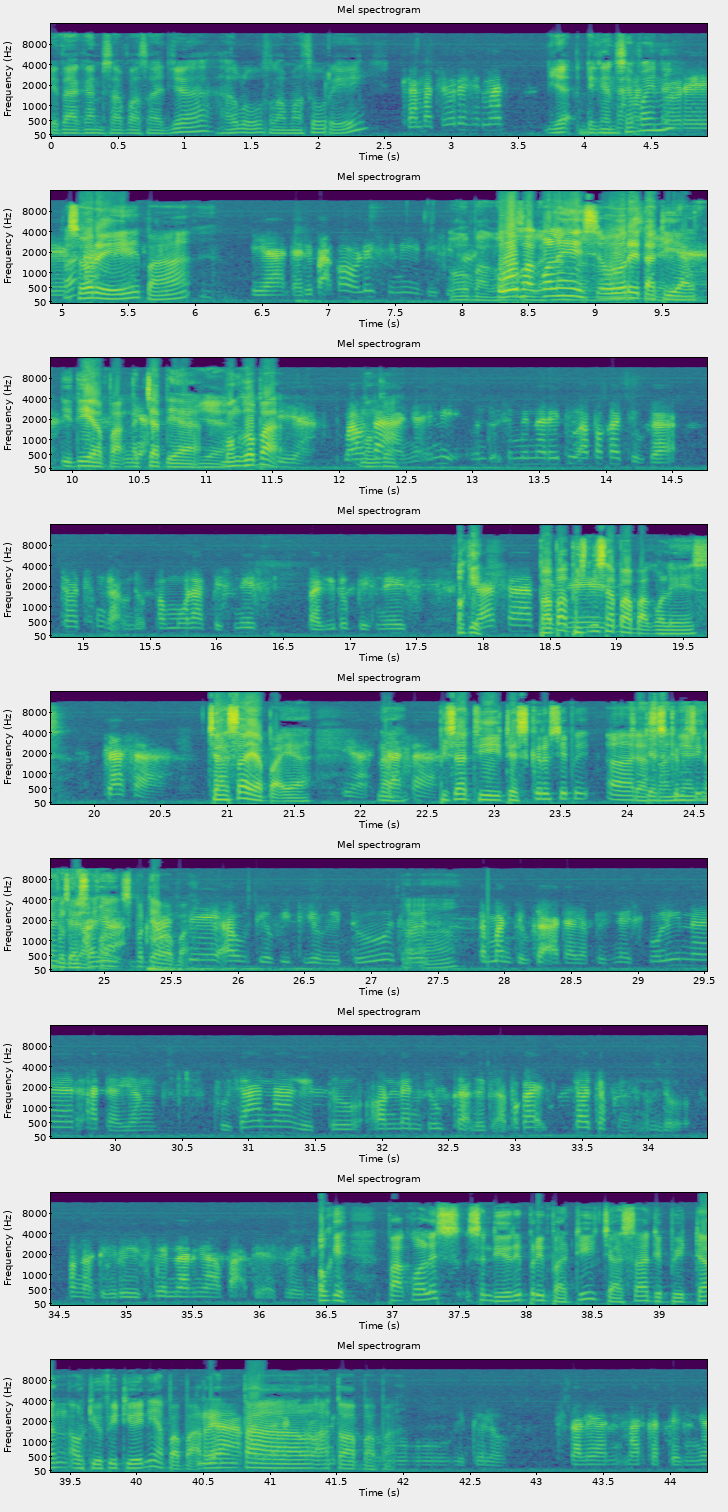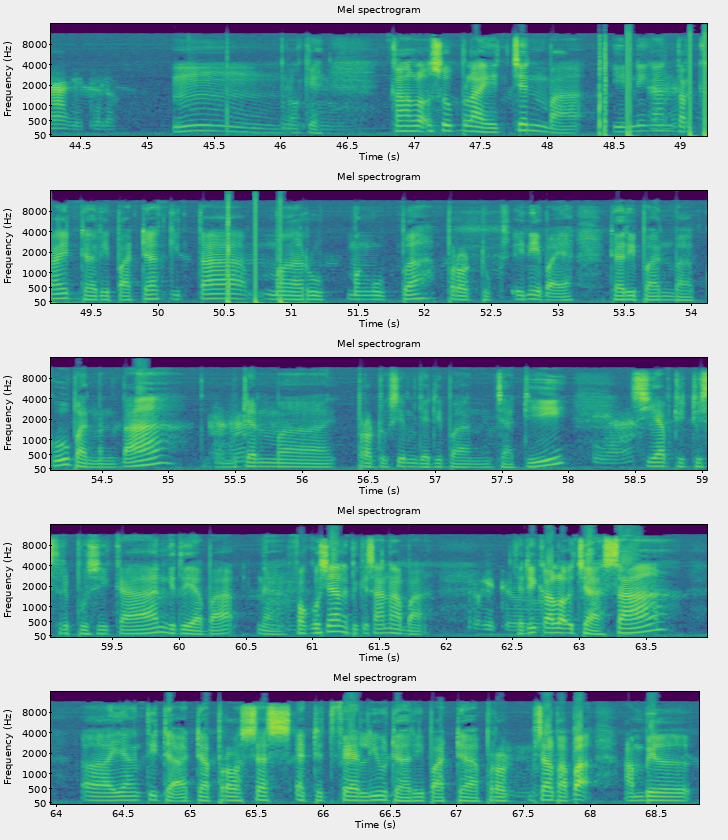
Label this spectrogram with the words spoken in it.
Kita akan sapa saja. Halo, selamat sore. Selamat sore, Mas. Ya, dengan siapa ini? Selamat sore. Pak? Sore, Pak. Iya, dari Pak Kolis ini di sini. Oh, Pak Oh, Pak silakan, Koles. Pak Sore Koles, tadi ya. Itu ya, Pak, ngecat ya. Iya. Monggo, Pak. Iya. Mau Monggo. tanya ini untuk seminar itu apakah juga cocok nggak untuk pemula bisnis, baik itu bisnis Oke. jasa, Bapak bisnis apa, Pak Koles? Jasa. Jasa ya, Pak ya? Iya, Nah, jasa. bisa dideskripsi eh, Jasanya deskripsikan seperti jasanya Ada seperti apa, Pak? Audio video gitu, terus Heeh. teman juga ada yang bisnis kuliner, ada yang busana gitu, online juga gitu. Apakah cocok nggak untuk menghadiri seminarnya Pak DSW ini? Oke, Pak Koles sendiri pribadi jasa di bidang audio video ini apa, Pak? Iya, Rental atau apa, Pak? Gitu loh. Sekalian marketingnya gitu loh. Hmm, oke. Mm-mm. Kalau supply chain, Pak, ini kan terkait daripada kita meru- mengubah produk ini, Pak ya, dari bahan baku, bahan mentah, kemudian memproduksi menjadi bahan jadi, Iya, siap didistribusikan gitu ya, Pak. Nah, fokusnya lebih ke sana, Pak. begitu. Jadi kalau jasa eh, yang tidak ada proses edit value daripada pro, misal Bapak ambil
